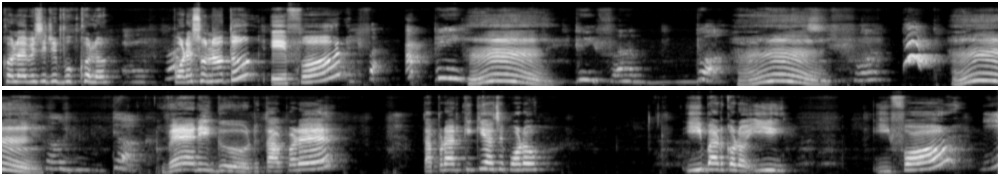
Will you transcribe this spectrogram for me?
খোলো এবিসিডি বুক খোলো। পড়ে শোনাও তো। এ ফর হ্যাঁ। হ্যাঁ। হ্যাঁ. ভেরি গুড তারপরে তারপরে আর কি কি আছে পড়ো? ই বার করো ই ই ফর E.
